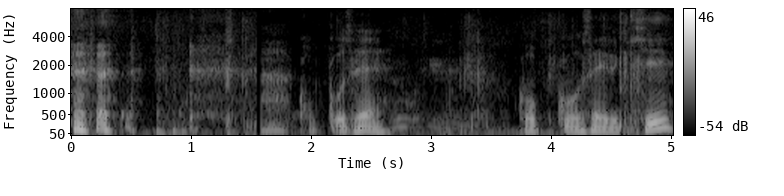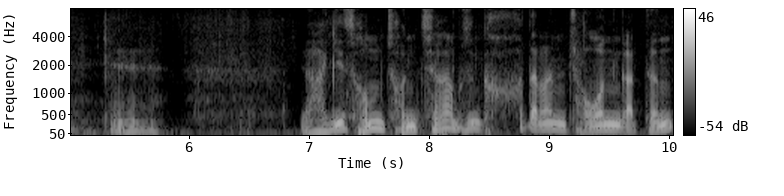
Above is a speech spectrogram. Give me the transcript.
아, 곳곳에 곳곳에 이렇게 예. 야, 이 섬 전체가 무슨 커다란 정원 같은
